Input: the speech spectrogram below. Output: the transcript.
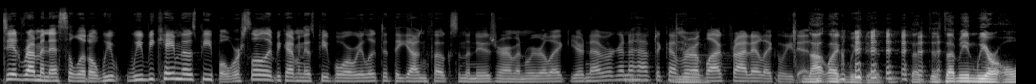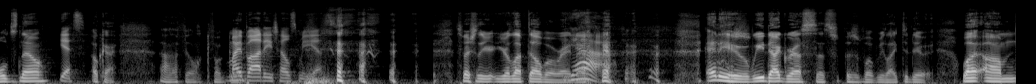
did reminisce a little. We we became those people. We're slowly becoming those people where we looked at the young folks in the newsroom and we were like, you're never going to have to cover a Black Friday like we did. Not like we did. that, does that mean we are olds now? Yes. Okay. Oh, I feel, feel My body tells me yes. especially your left elbow right yeah. now. Anywho, we digress. That's, that's, what we like to do. Well, um,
